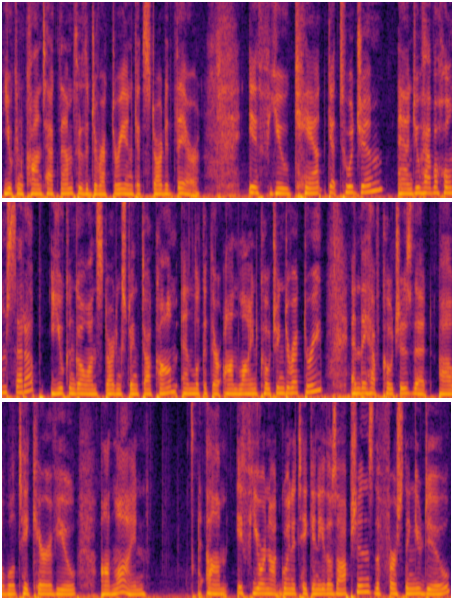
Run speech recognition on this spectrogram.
you can contact them through the directory and get started there. If you can't get to a gym and you have a home setup, you can go on startingstrength.com and look at their online coaching directory. And they have coaches that uh, will take care of you online. Um, if you're not going to take any of those options, the first thing you do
